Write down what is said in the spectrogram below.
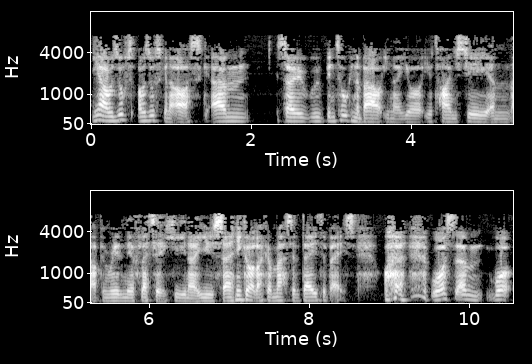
yeah, I was also I was also going to ask. Um, so we've been talking about you know your your times G, and I've been reading the Athletic. You know, you saying you got like a massive database. What's um what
